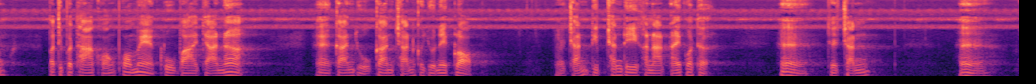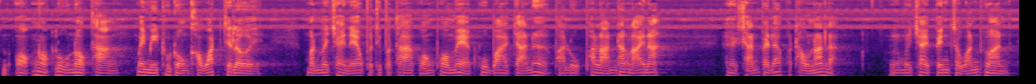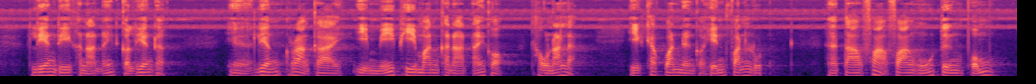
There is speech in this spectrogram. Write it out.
ปฏิปทาของพ่อแม่ครูบาอาจารย์เนอะการอยู่การฉันก็อยู่ในกรอบ ฉันดิบฉันดีขนาดไหนก็เถอะจะฉันออกนอกลู่นอกทาง ไม่มีทุดงขวัตจะเลย มันไม่ใช่แนวปฏิปทาของพ่อแม่ครูบาอาจารย์เนอพาลูกพาหลานทั้งหลายนะฉันไปแล้วก็เท่านั้นแหละไม่ใช่เป็นสวรรค์พิมานเลี้ยงดีขนาดไหนก็เลี้ยงเถอะเลี้ยงร่างกาย อิ่มหมีพีมันขนาดไหนก็เท่านั้นแหละ อีกชักวันหนึ่งก็เห็นฟันหลุด ตาฝ้าฟางหูตึง ผม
